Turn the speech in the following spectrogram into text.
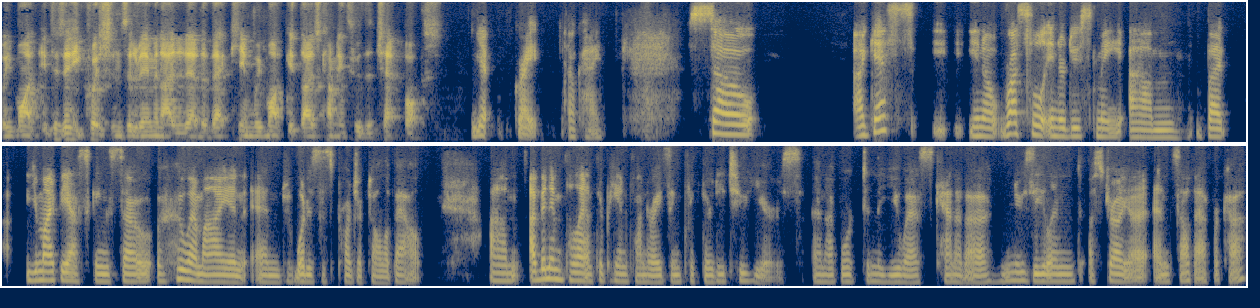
we might if there's any questions that have emanated out of that, Kim, we might get those coming through the chat box. Yep, great. Okay, so I guess you know Russell introduced me, um, but you might be asking, so who am I and, and what is this project all about? Um, I've been in philanthropy and fundraising for 32 years, and I've worked in the US, Canada, New Zealand, Australia, and South Africa.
